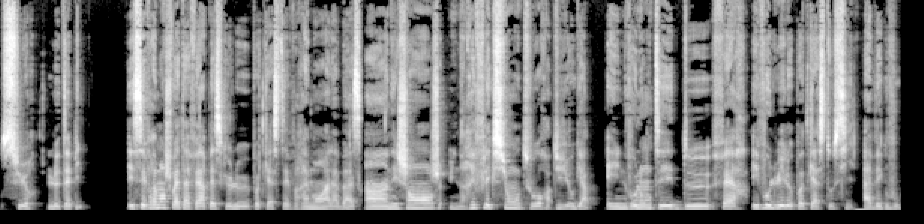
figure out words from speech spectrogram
sur le tapis. Et c'est vraiment chouette à faire parce que le podcast est vraiment à la base un échange, une réflexion autour du yoga et une volonté de faire évoluer le podcast aussi avec vous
